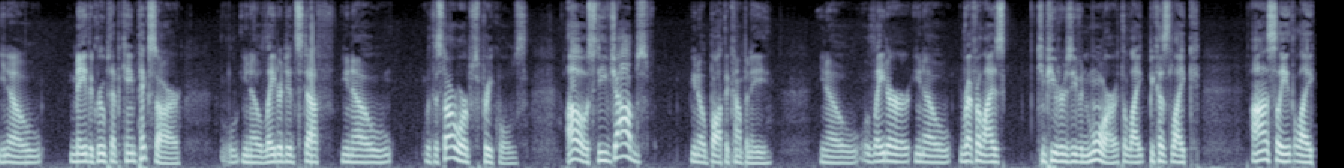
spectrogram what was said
you know, made the group that became Pixar. You know, later did stuff, you know, with the Star Wars prequels. Oh, Steve Jobs, you know, bought the company. You know, later, you know, revolutionized computers even more to like because like honestly, like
